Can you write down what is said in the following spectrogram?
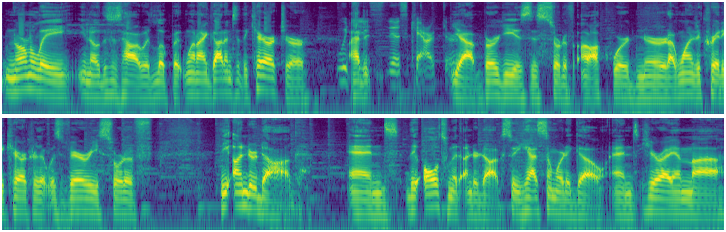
normally, you know, this is how I would look, but when I got into the character, Which I had is to, this character. yeah, Bergie is this sort of awkward nerd. I wanted to create a character that was very sort of the underdog and the ultimate underdog, so he has somewhere to go. And here I am, uh,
